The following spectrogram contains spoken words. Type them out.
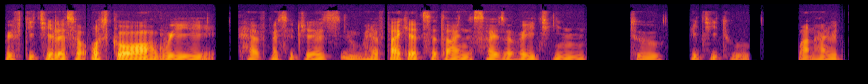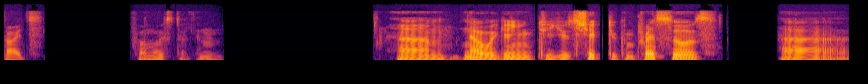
with DTLS or OSCORE, we have messages, we have packets that are in the size of 18 to 80 to 100 bytes for most of them. Um, now we're going to use SCHC to compress those uh,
